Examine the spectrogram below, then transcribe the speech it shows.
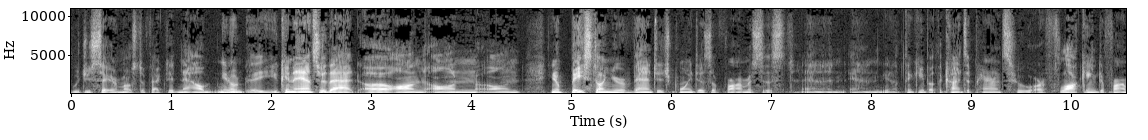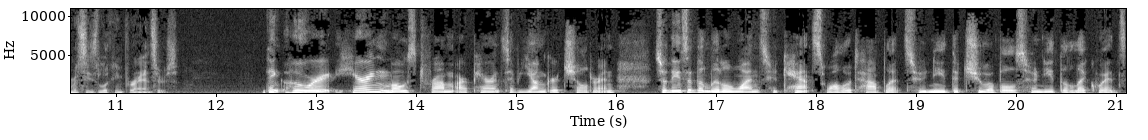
would you say are most affected now? You know, you can answer that uh, on on on you know based on your vantage point as a pharmacist, and and you know thinking about the kinds of parents who are flocking to pharmacies looking for answers. I think who we're hearing most from are parents of younger children. So these are the little ones who can't swallow tablets, who need the chewables, who need the liquids.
